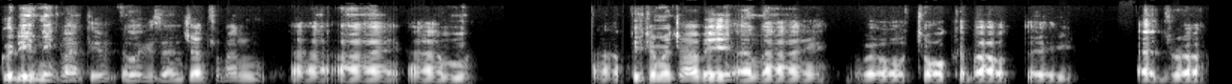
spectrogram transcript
good evening, ladies and gentlemen. Uh, I am uh, Peter Merjavy, and I will talk about the EDRA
